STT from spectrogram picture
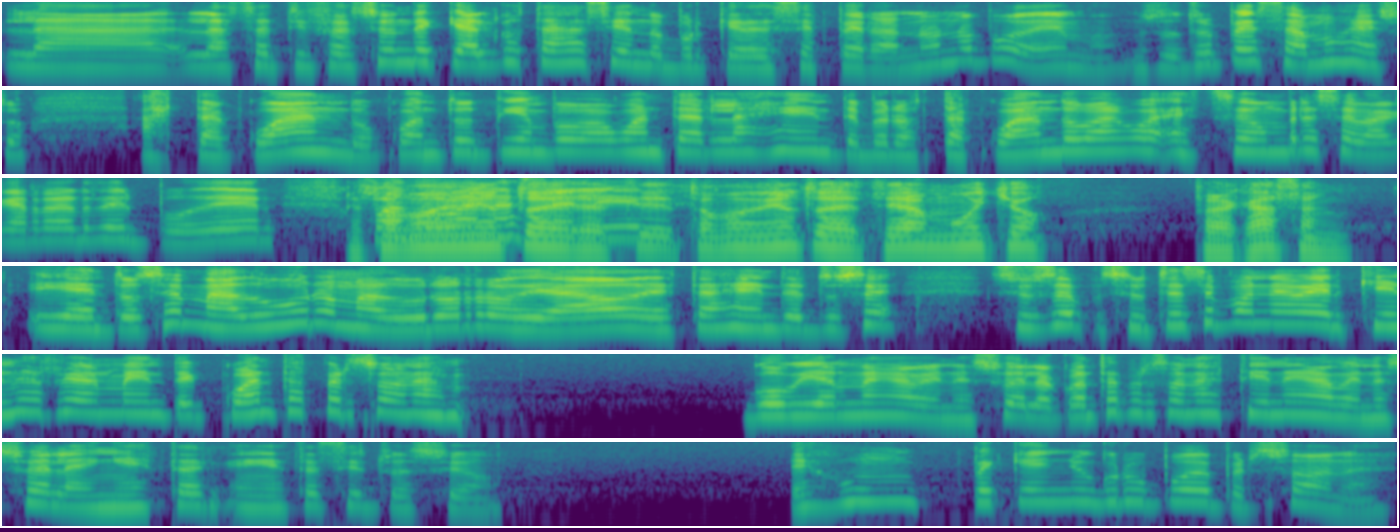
la- la satisfacción de que algo estás haciendo, porque desesperarnos no podemos. Nosotros pensamos eso. ¿Hasta cuándo? ¿Cuánto tiempo va a aguantar la gente? Pero ¿hasta cuándo va a este hombre se va a agarrar del poder? Estos ¿Cuándo van a movimientos, esti- estos movimientos se estiran mucho, fracasan. Y entonces Maduro, Maduro rodeado de esta gente. Entonces, si usted, si usted se pone a ver quiénes realmente, cuántas personas gobiernan a Venezuela, cuántas personas tienen a Venezuela en esta, en esta situación, es un pequeño grupo de personas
